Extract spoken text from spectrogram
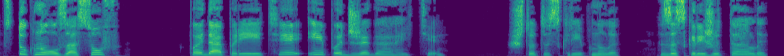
стукнул засов — подоприте и поджигайте». Что-то скрипнуло, заскрежетало,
